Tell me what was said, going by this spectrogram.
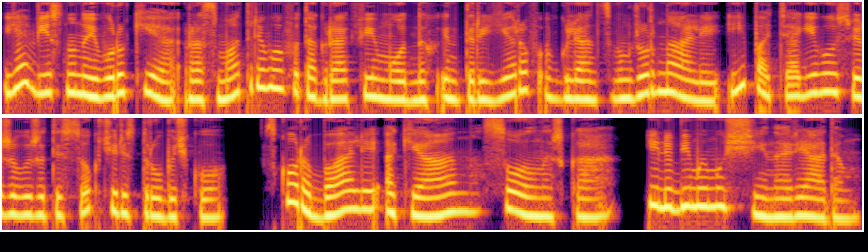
Я висну на его руке, рассматриваю фотографии модных интерьеров в глянцевом журнале и подтягиваю свежевыжатый сок через трубочку. Скоро Бали, океан, солнышко и любимый мужчина рядом.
